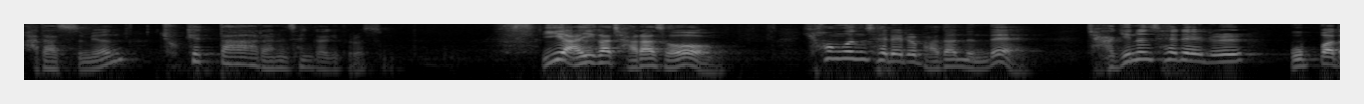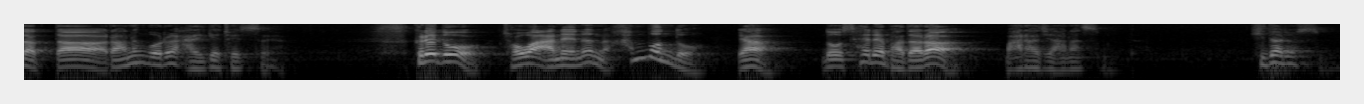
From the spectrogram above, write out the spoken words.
받았으면 좋겠다라는 생각이 들었습니다. 이 아이가 자라서 형은 세례를 받았는데 자기는 세례를 못 받았다라는 것을 알게 됐어요. 그래도 저와 아내는 한 번도 야, 너 세례 받아라 말하지 않았습니다. 기다렸습니다.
